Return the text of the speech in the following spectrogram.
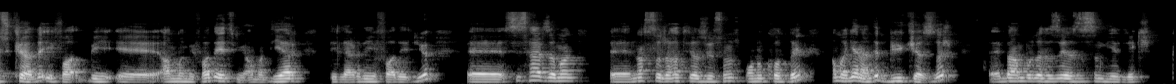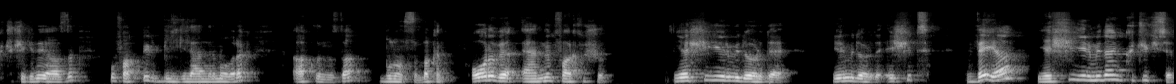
SQL'de ifade, bir e, anlam ifade etmiyor ama diğer dillerde ifade ediyor. E, siz her zaman e, nasıl rahat yazıyorsunuz onu kodlayın ama genelde büyük yazılır. E, ben burada hızlı yazılsın diye direkt küçük şekilde yazdım. Ufak bir bilgilendirme olarak aklınızda bulunsun. Bakın or ve and'in farkı şu. Yaşı 24'e 24'e eşit veya yaşı 20'den küçükse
